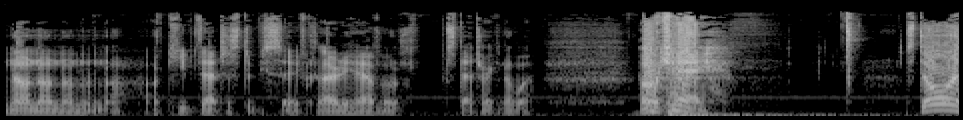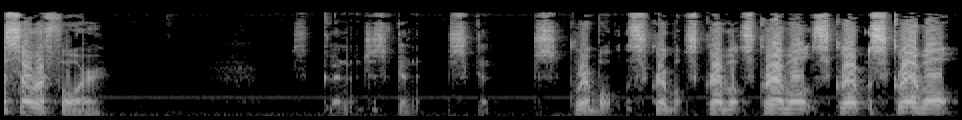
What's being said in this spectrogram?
No, no, no, no, no. I'll keep that just to be safe because I already have a StatTrak Nova. Okay. Still on a silver four. Just gonna, just gonna, just gonna scribble, scribble, scribble, scribble, scribble, scribble,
